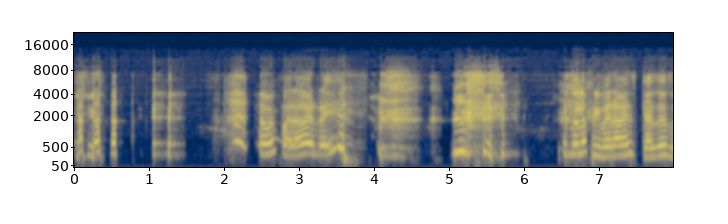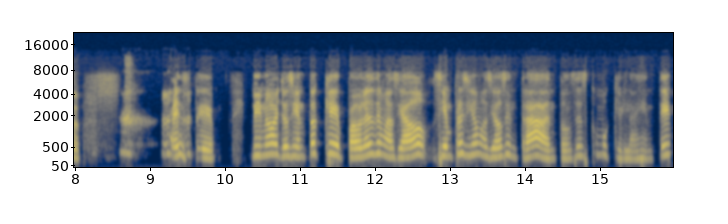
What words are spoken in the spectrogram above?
No me paraba de reír. que no es la primera vez que hace eso. Este, Dino, yo siento que Paula es demasiado, siempre ha sido demasiado centrada, entonces como que la gente,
